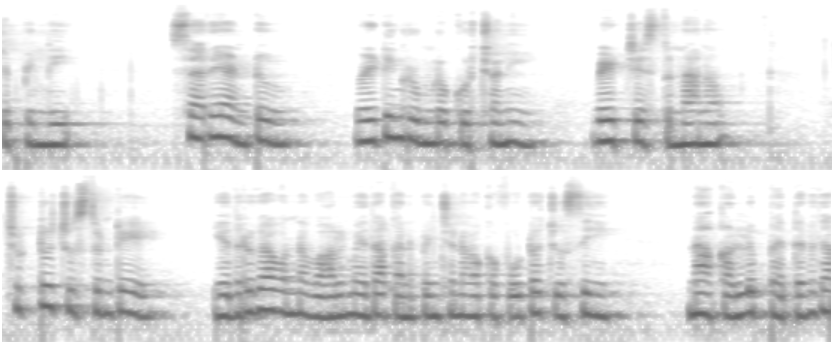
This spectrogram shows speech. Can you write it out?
చెప్పింది. సరే అంటూ వెయిటింగ్ రూమ్లో కూర్చొని వెయిట్ చేస్తున్నాను. చుట్టూ చూస్తుంటే ఎదురుగా ఉన్న వాల్ మీద కనిపించిన ఒక ఫోటో చూసి నా కళ్ళు పెద్దవిగా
